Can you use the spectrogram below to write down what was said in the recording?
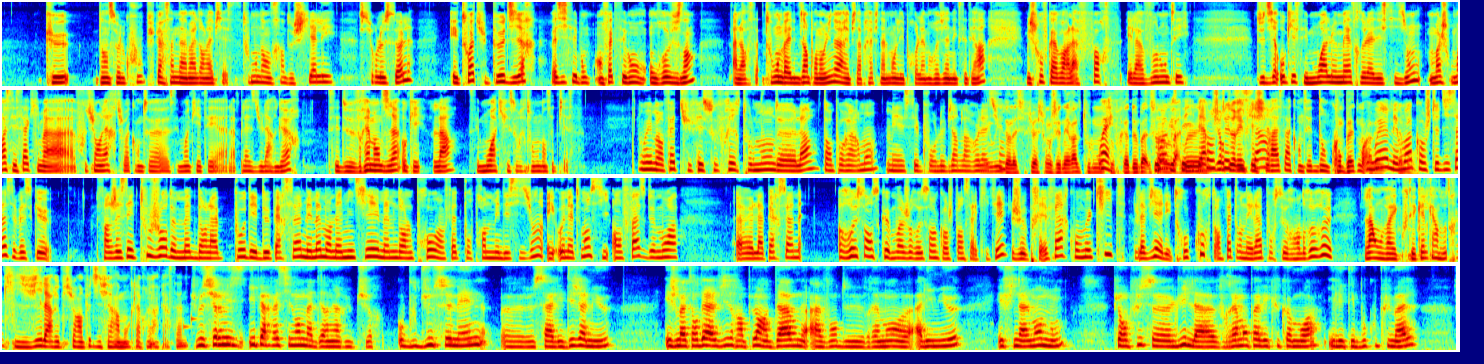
que d'un seul coup, plus personne n'a mal dans la pièce. Tout le monde est en train de chialer sur le sol. Et toi, tu peux dire, vas-y, c'est bon. En fait, c'est bon, on revient. Alors, tout le monde va être bien pendant une heure, et puis après, finalement, les problèmes reviennent, etc. Mais je trouve qu'avoir la force et la volonté de dire ok c'est moi le maître de la décision. Moi, moi c'est ça qui m'a foutu en l'air, tu vois, quand euh, c'est moi qui étais à la place du largueur, c'est de vraiment dire ok là c'est moi qui fais souffrir tout le monde dans cette pièce. Oui, mais en fait, tu fais souffrir tout le monde euh, là, temporairement, mais c'est pour le bien de la relation. oui, dans la situation générale, tout le monde souffrait de base. c'est hyper dur de réfléchir à ça quand t'es dedans. Complètement. Ouais, mais moi, quand je te dis ça, c'est parce que Enfin, j'essaye toujours de me mettre dans la peau des deux personnes, mais même en amitié, même dans le pro, en fait, pour prendre mes décisions. Et honnêtement, si en face de moi, euh, la personne ressent ce que moi je ressens quand je pense à quitter, je préfère qu'on me quitte. La vie, elle est trop courte. En fait, on est là pour se rendre heureux. Là, on va écouter quelqu'un d'autre qui vit la rupture un peu différemment que la première personne. Je me suis remise hyper facilement de ma dernière rupture. Au bout d'une semaine, euh, ça allait déjà mieux. Et je m'attendais à vivre un peu un down avant de vraiment euh, aller mieux. Et finalement, non. Puis en plus, lui, il l'a vraiment pas vécu comme moi. Il était beaucoup plus mal.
